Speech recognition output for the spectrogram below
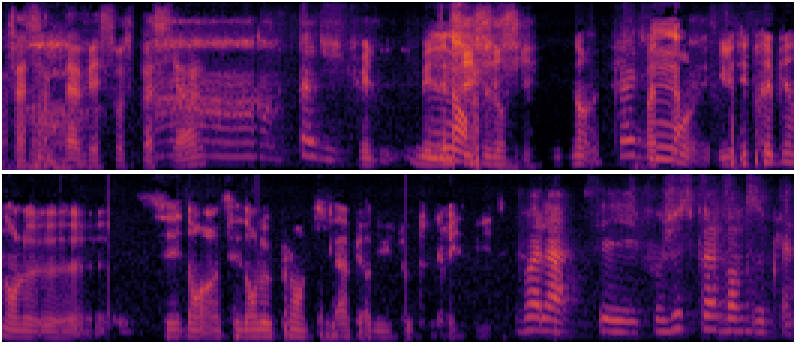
dans un certain vaisseau spatial. Ah, pas du tout. Mais, mais là, Non. Si, c'est si, dans- si. non, Pas du tout. maintenant, il était très bien dans le, c'est dans, c'est dans le plan qu'il a perdu toute crédibilité. Voilà, il faut juste pas voir The Plan.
